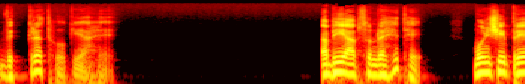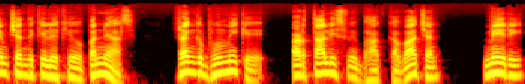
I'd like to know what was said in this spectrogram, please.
विकृत हो गया है। अभी आप सुन रहे थे मुंशी प्रेमचंद के लिखे उपन्यास रंगभूमि के अड़तालीसवें भाग का वाचन, मेरी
